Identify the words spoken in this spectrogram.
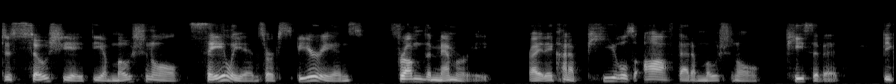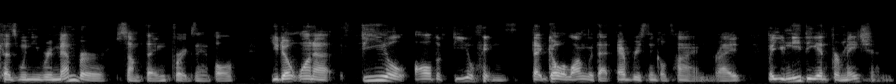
dissociate the emotional salience or experience from the memory, right? It kind of peels off that emotional piece of it. Because when you remember something, for example, you don't want to feel all the feelings that go along with that every single time, right? But you need the information.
